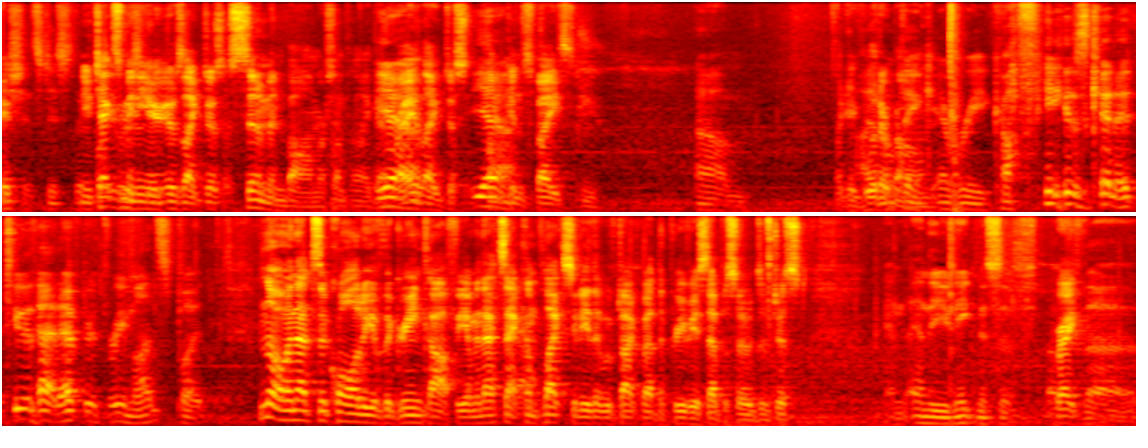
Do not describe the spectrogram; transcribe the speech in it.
delicious. Just You texted me, it was like just a cinnamon bomb or something like that, Yeah. right? Like just Yeah. pumpkin spice, and Um, like a I glitter bomb. I don't bomb. think every coffee is gonna do that after three months, but No, and that's the quality of the green coffee. I mean, that's that complexity that we've talked about in the previous episodes of just and and the uniqueness of, of Right. the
